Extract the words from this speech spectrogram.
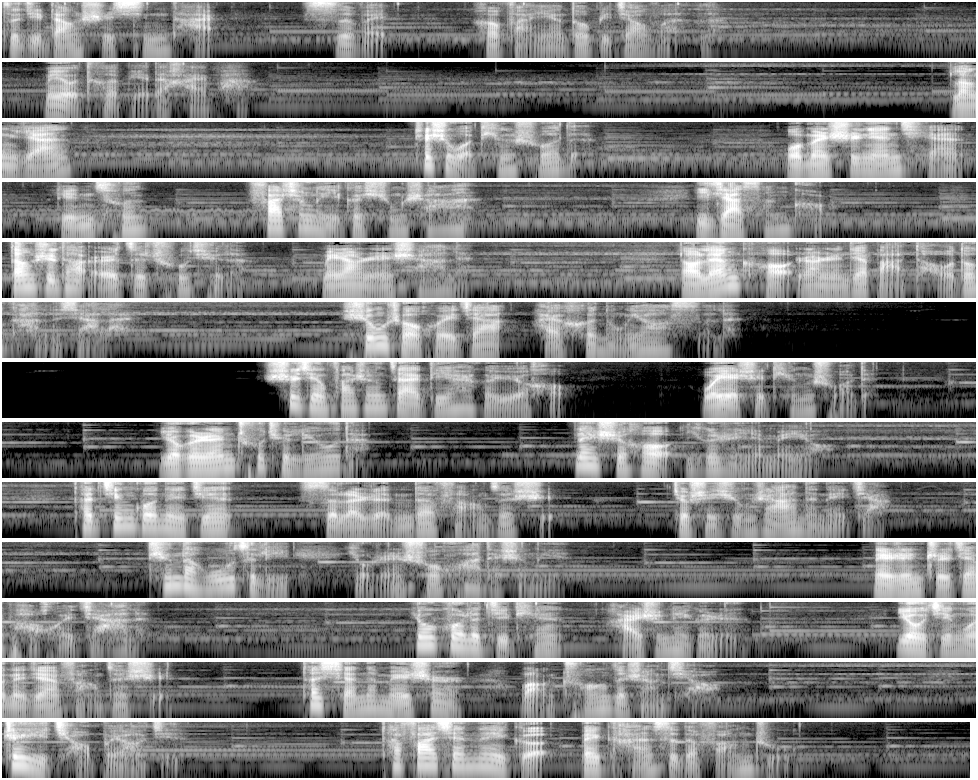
自己当时心态、思维和反应都比较稳了，没有特别的害怕。冷言，这是我听说的。我们十年前邻村发生了一个凶杀案，一家三口，当时他儿子出去了，没让人杀了，老两口让人家把头都砍了下来，凶手回家还喝农药死了。事情发生在第二个月后，我也是听说的。有个人出去溜达，那时候一个人也没有。他经过那间死了人的房子时，就是凶杀案的那家，听到屋子里有人说话的声音。那人直接跑回家了。又过了几天，还是那个人，又经过那间房子时，他闲的没事往窗子上瞧。这一瞧不要紧。他发现那个被砍死的房主，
